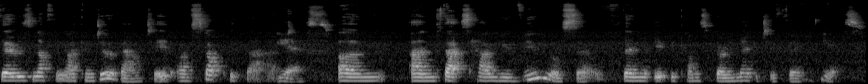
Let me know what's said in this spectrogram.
there is nothing I can do about it, I'm stuck with that. yes, Um, and that's how you view yourself, then it becomes a very negative thing. yes,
